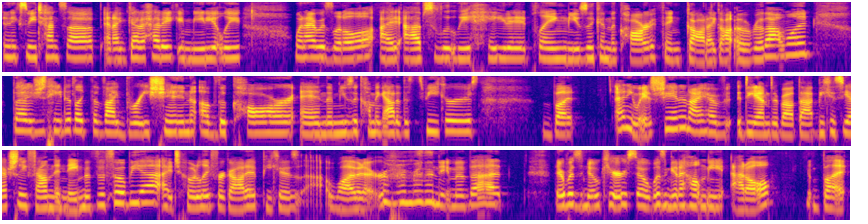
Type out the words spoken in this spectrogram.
It makes me tense up and I get a headache immediately when I was little, I absolutely hated playing music in the car. Thank God I got over that one. But I just hated like the vibration of the car and the music coming out of the speakers. But anyways, Shane and I have DM'd about that because he actually found the name of the phobia. I totally forgot it because uh, why would I remember the name of that? There was no cure, so it wasn't going to help me at all. But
